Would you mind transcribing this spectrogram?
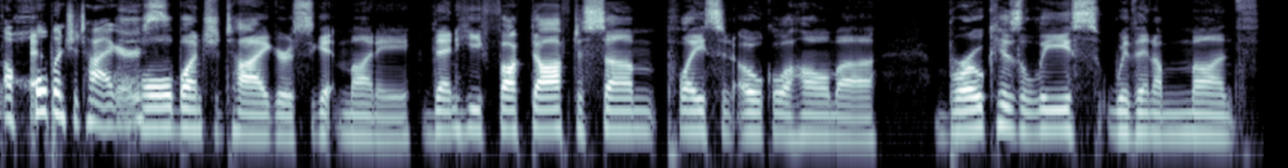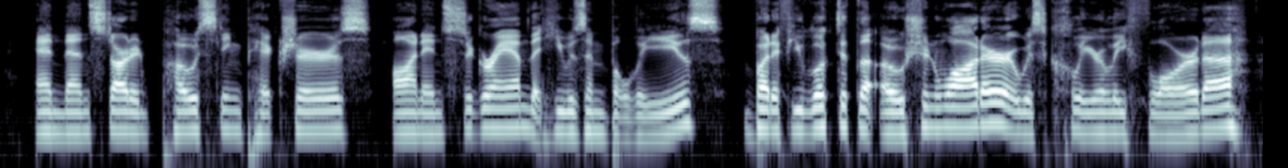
a whole bunch of tigers. A whole bunch of tigers to get money. Then he fucked off to some place in Oklahoma, broke his lease within a month, and then started posting pictures on Instagram that he was in Belize. But if you looked at the ocean water, it was clearly Florida.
